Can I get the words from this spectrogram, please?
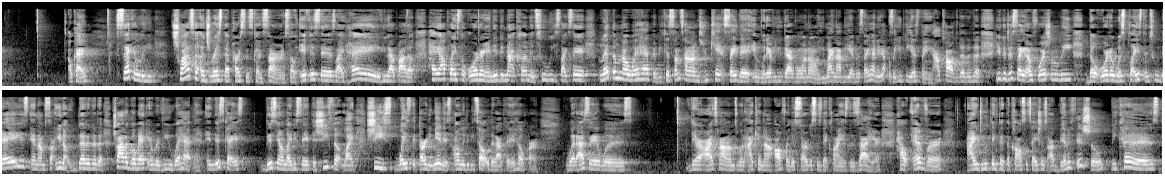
Okay. Secondly try to address that person's concern. So if it says like, hey, you got a product, hey, I placed the order and it did not come in two weeks, like said, let them know what happened because sometimes you can't say that in whatever you got going on. You might not be able to say, honey, that was a UPS thing. I called da da da. You could just say, unfortunately, the order was placed in two days and I'm sorry, you know, da da da da. Try to go back and review what happened. In this case, this young lady said that she felt like she wasted 30 minutes only to be told that I couldn't help her. What I said was, there are times when I cannot offer the services that clients desire. However, I do think that the consultations are beneficial because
